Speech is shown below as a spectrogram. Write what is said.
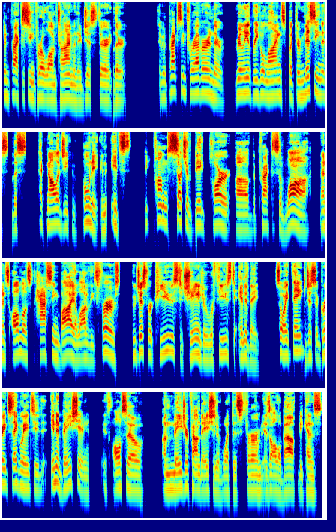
been practicing for a long time and they're just, they're, they're, they've been practicing forever and they're brilliant legal minds, but they're missing this, this technology component. And it's become such a big part of the practice of law that it's almost passing by a lot of these firms who just refuse to change or refuse to innovate. So I think just a great segue into innovation is also a major foundation of what this firm is all about because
